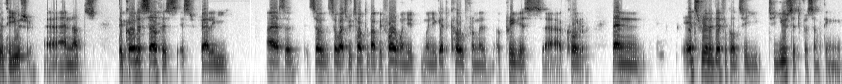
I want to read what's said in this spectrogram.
with the user, uh, and not the code itself is is fairly Uh, so, so, so as we talked about before, when you when you get code from a, a previous uh, coder, then it's really difficult to to use it for something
